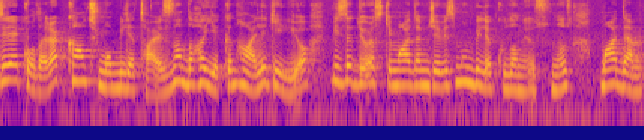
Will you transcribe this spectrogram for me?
direkt olarak counter mobilya tarzına daha yakın hale geliyor. Biz de diyoruz ki madem ceviz mobilya kullanıyorsunuz, madem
